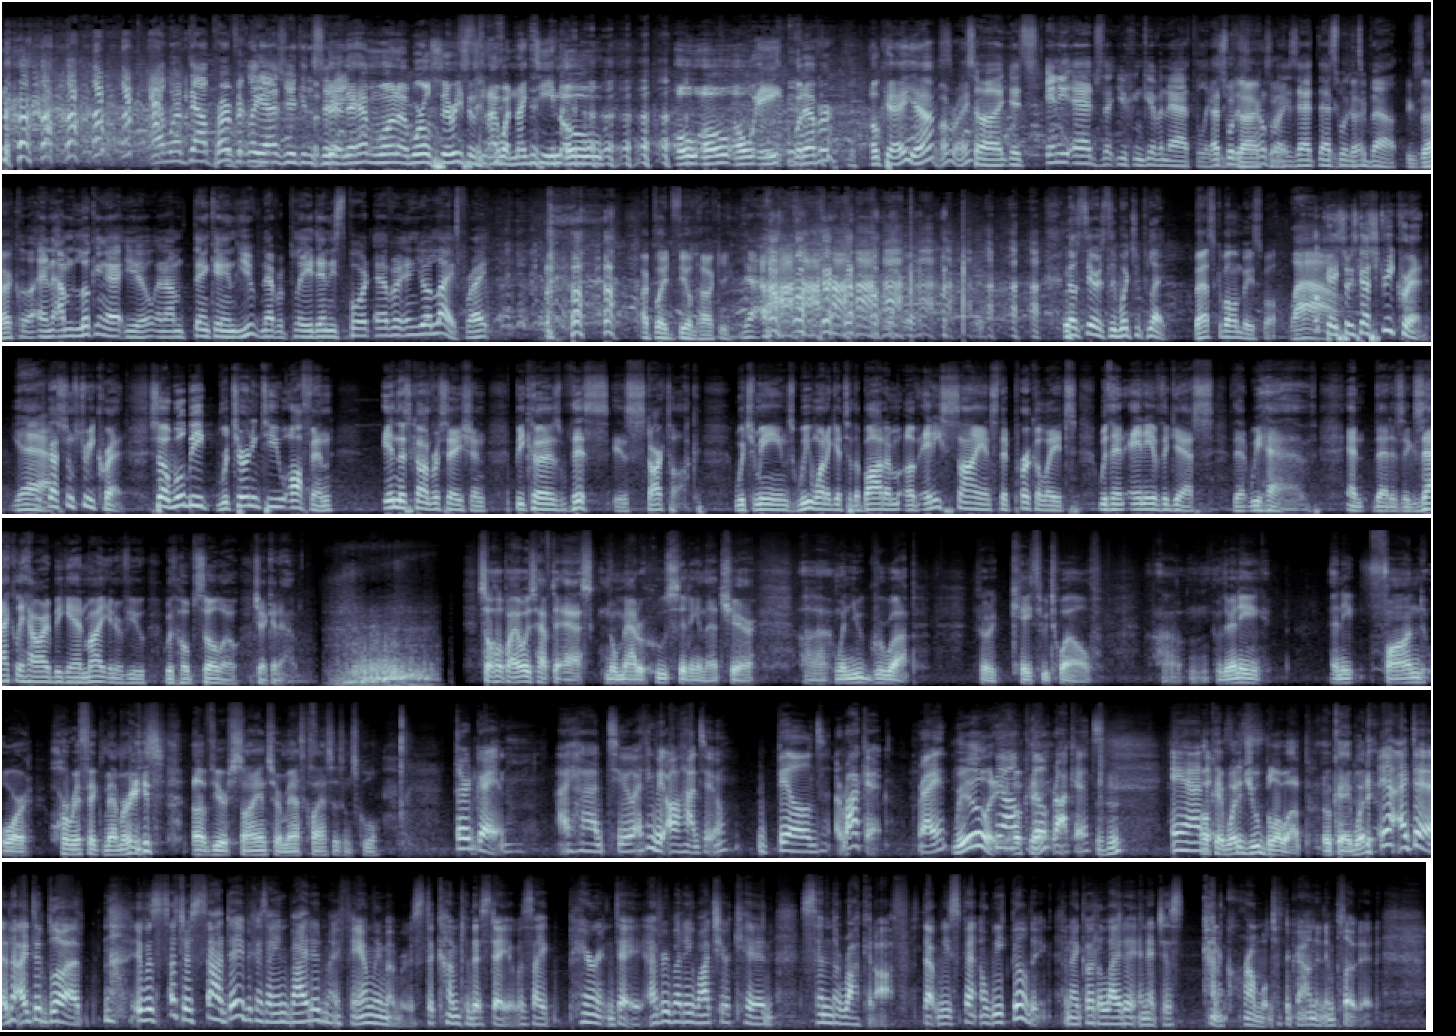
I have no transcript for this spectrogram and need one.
that worked out perfectly, as you can see. They, they haven't won a World Series since uh, what 1900, 08, whatever. Okay, yeah, all right. so uh, it's any edge that you can give an athlete. That's what it sounds like. Is that that's what it's about? Exactly. So, and I'm looking at you, and I'm thinking you've never played any sport ever in your life, right? I played field hockey, Yeah. No, seriously, what you play? Basketball, and baseball. Wow. Okay, so he's got street cred. Yeah. He's got some street cred. So we'll be returning to you often in this conversation because this is Star Talk, which means we want to get to the bottom of any science that percolates within any of the guests that we have. And that is exactly how I began my interview with Hope Solo. Check it out. So, Hope, I always have to ask, no matter who's sitting in that chair, uh, when you grew up, sort of K through 12, um, were there any any fond or horrific memories of your science or math classes in school? Third grade, I had to, I think we all had to, build a rocket, right? Really? We all Okay. built rockets. Mm-hmm. And Okay, what did you blow up? Okay, what? Yeah, I did. I did blow up. It was such a sad day because I invited my family members to come to this day. It was like parent day. Everybody watch your kid send the rocket off that we spent a week building. And I go to light it and it just kind of crumbled to the ground and imploded.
